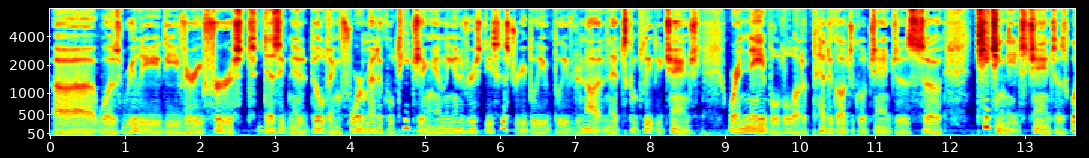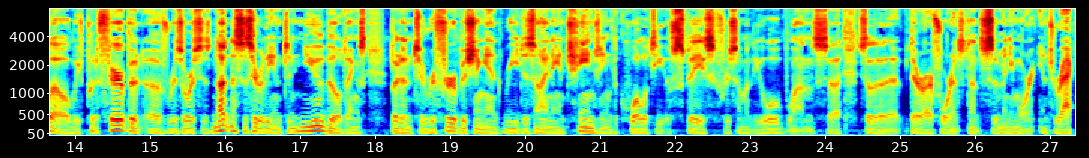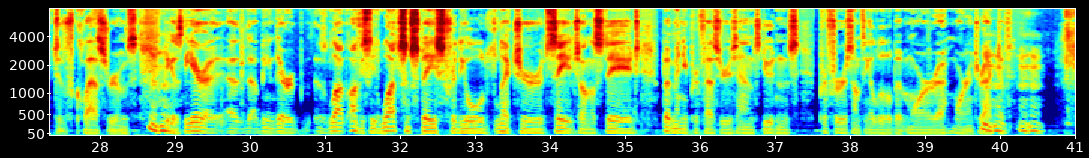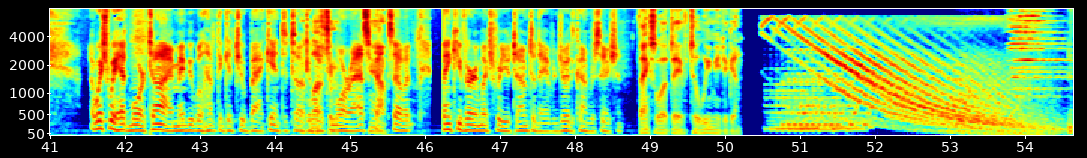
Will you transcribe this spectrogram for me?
uh, was really the very first designated building for medical teaching in the university's history, believe, believe it or not. And it's completely changed or enabled a lot of pedagogical changes. So teaching needs change as well. We've put a fair bit of resources, not necessarily into new buildings, but into refurbishing and redesigning and changing the quality of space for some of the old ones, uh, so that there are, for instance, many more interactive classrooms. Mm-hmm. Because the era, uh, I mean, there is lot, obviously lots of space for the old lecture sage on the stage, but many professors and students prefer something a little bit more uh, more interactive. Mm-hmm, mm-hmm. I wish we had more time. Maybe we'll have to get you back in to talk I'd about some more aspects yeah. of it. Thank you very much for your time today. I've enjoyed the conversation. Thanks a lot, Dave. Till we meet again.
